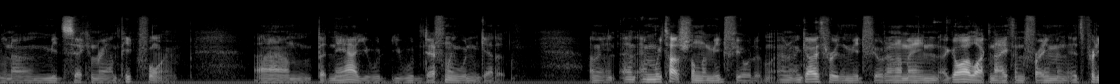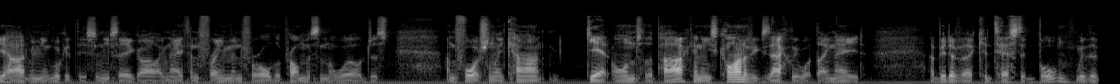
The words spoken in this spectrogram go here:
you know mid second round pick for him, um, but now you would you would definitely wouldn't get it. I mean, and, and we touched on the midfield, and go through the midfield, and I mean, a guy like Nathan Freeman, it's pretty hard when you look at this and you see a guy like Nathan Freeman, for all the promise in the world, just unfortunately can't get onto the park, and he's kind of exactly what they need. A bit of a contested bull with a,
